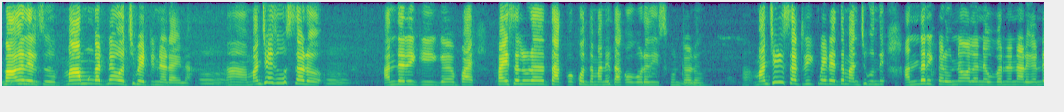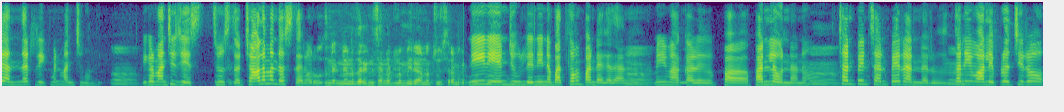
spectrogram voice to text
బాగా తెలుసు. మా ముంగట్నే వచ్చి పెట్టినాడు ఆయన. మంచిగా చూస్తాడు. అందరికి పైసలు కూడా తక్కువ కొంతమంది తక్కువ కూడా తీసుకుంటాడు. మంచిగా ఇస్తాడు ట్రీట్మెంట్ అయితే మంచిగా ఉంది. అందరు ఇక్కడ ఉన్న వాళ్ళని ఎవరినైనా అడగండి అందరు ట్రీట్మెంట్ మంచిగా ఉంది. ఇక్కడ మంచిగా చేస్ చూస్తారు. చాలా మంది వస్తారు. నిన్న- జరిగిన సంఘటనలో మీరు? నేను ఏం చూడలే. నిన్న బతుకమ్మ పండగ కదా. మేము అక్కడ పనిలో ఉన్నాను. చనిపోయిన చనిపోయారు అన్నారు. కానీ వాళ్ళు ఎప్పుడు వచ్చిరో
